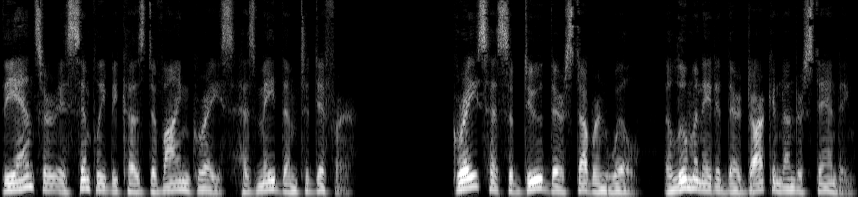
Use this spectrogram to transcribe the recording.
The answer is simply because divine grace has made them to differ. Grace has subdued their stubborn will, illuminated their darkened understanding,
